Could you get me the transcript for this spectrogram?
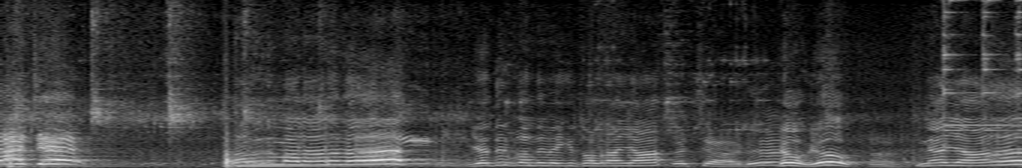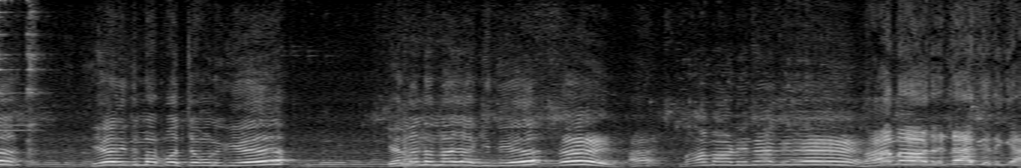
தாச்சி. தர்மனானவன் எதிர்பார்ந்து வைக்க சொல்றாயா? வச்சாடு யோ யோ. நாயா? ஏதுமா போச்ச உனக்கு? என்னென்ன நாயாக்குது மாமா என்ன ஆகுது? மாமா என்ன ஆகுதுங்க?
